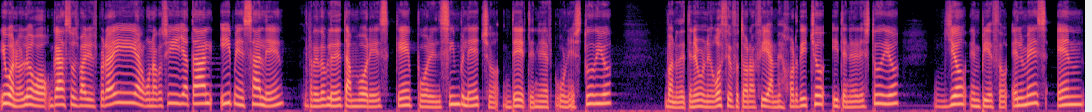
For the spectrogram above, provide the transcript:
Y bueno, luego gastos varios por ahí, alguna cosilla, tal, y me sale redoble de tambores que por el simple hecho de tener un estudio, bueno, de tener un negocio de fotografía, mejor dicho, y tener estudio, yo empiezo el mes en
